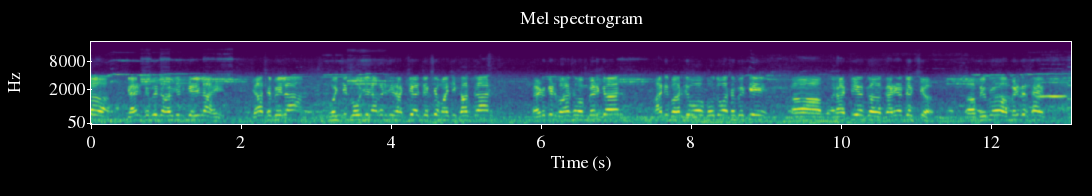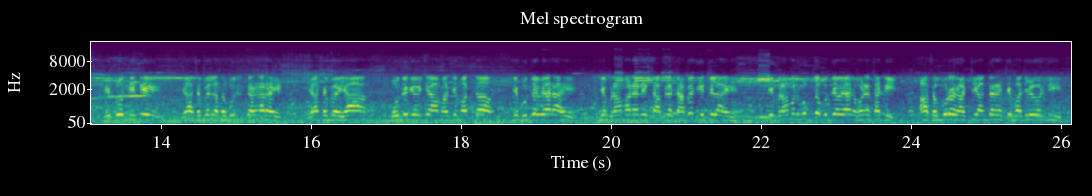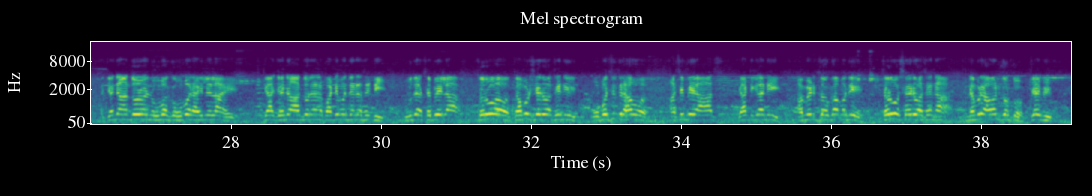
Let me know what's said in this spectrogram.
जाहीर सभेचं आयोजन केलेलं आहे. या सभेला वंचित बहुजन आघाडीचे राष्ट्रीय अध्यक्ष माजी खासदार ॲडव्होकेट बाळासाहेब आंबेडकर आणि भारतीय बौद्धवा सभेचे राष्ट्रीय क- कार्याध्यक्ष भीमराव आंबेडकर साहेब हे दोन नेते या सभेला संबोधित करणार आहेत. या सभे या बौद्धगेच्या माध्यमातून जे बुद्धविहार आहे जे ब्राह्मणाने आपल्या ताब्यात घेतलेलं आहे ते ब्राह्मणमुक्त बुद्धविहार होण्यासाठी हा संपूर्ण राष्ट्रीय आंतरराष्ट्रीय पातळीवरती जन आंदोलन उभं उभं राहिलेलं आहे. त्या जन आंदोलनाला पाठिंबा देण्यासाठी उद्या सभेला सर्व कामड शहरवासियांनी उपस्थित राहावं असे मी आज या ठिकाणी आंबेडकर चौकामध्ये सर्व शहरवासियांना नम्र आवाहन करतो. जय भीम.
